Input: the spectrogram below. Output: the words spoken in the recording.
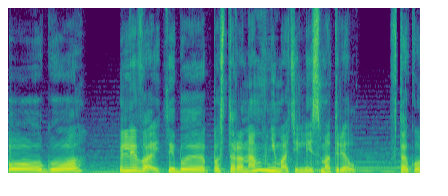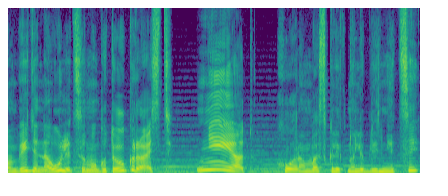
«Ого! Левай, ты бы по сторонам внимательней смотрел. В таком виде на улице могут и украсть». «Нет!» – хором воскликнули близнецы,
